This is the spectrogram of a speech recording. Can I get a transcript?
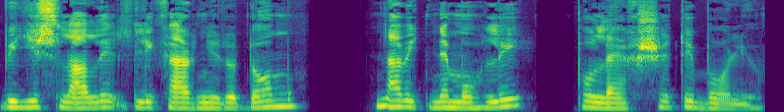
відіслали з лікарні додому, навіть не могли полегшити болю.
